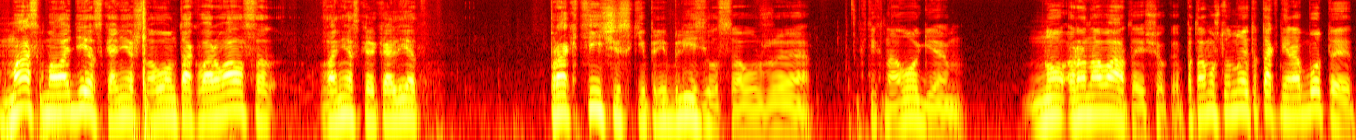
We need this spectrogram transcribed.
Маск молодец, конечно, он так ворвался за несколько лет, практически приблизился уже к технологиям, но рановато еще, потому что, ну, это так не работает.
